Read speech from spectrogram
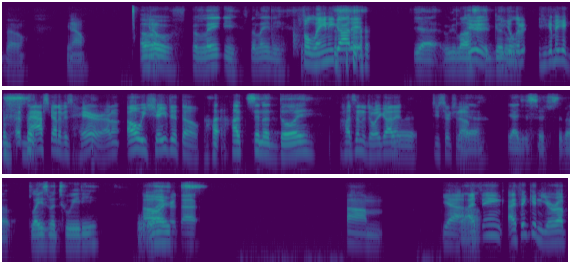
though. You know, Oh, know- Fellaini, Fellaini. Fellaini got it. Yeah, we lost a Dude, good he could, one. liter- he could make a, a mask out of his hair. I don't. Oh, he shaved it though. Hu- Hudson-Odoi. Hudson Adoy got it. Uh, Did you search it up? Yeah, yeah, I just searched it up. Blaise Matuidi. Oh, I heard that. Um, yeah, I think I think in Europe,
